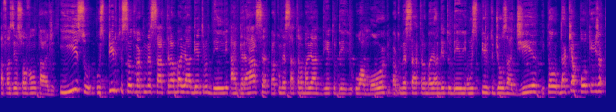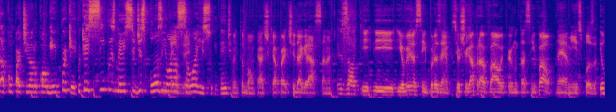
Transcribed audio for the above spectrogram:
a fazer a sua vontade. E isso, o Espírito Santo vai começar a trabalhar dentro dele a graça, vai começar a trabalhar dentro dele o amor, vai começar a trabalhar dentro dele um espírito de ousadia. Então, daqui a pouco ele já tá compartilhando com alguém. Por quê? Porque ele simplesmente se dispôs em oração a isso, entende? Muito bom. Eu acho que é a partir da graça, né? Exato. E, e- e eu vejo assim, por exemplo, se eu chegar pra Val e perguntar assim, Val, né, a minha esposa, eu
